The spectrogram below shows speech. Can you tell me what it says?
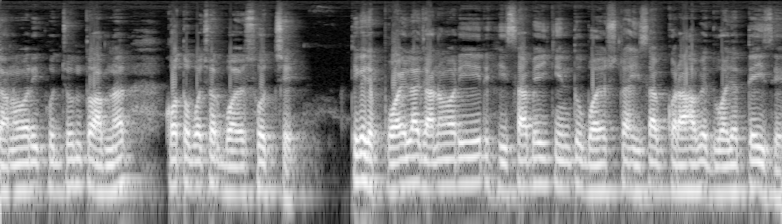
জানুয়ারি পর্যন্ত আপনার কত বছর বয়স হচ্ছে? ঠিক আছে, পয়লা জানুয়ারির হিসাবেই কিন্তু বয়সটা হিসাব করা হবে দু হাজার তেইশে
